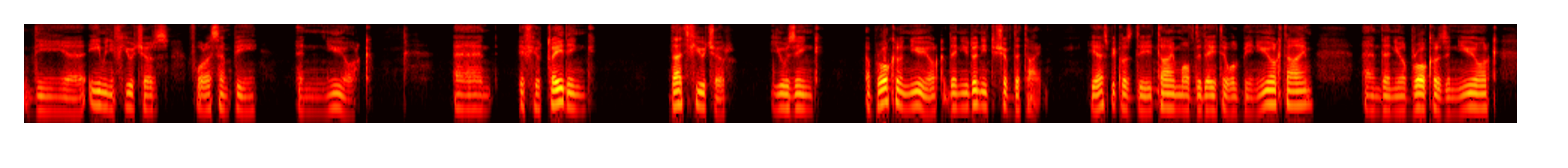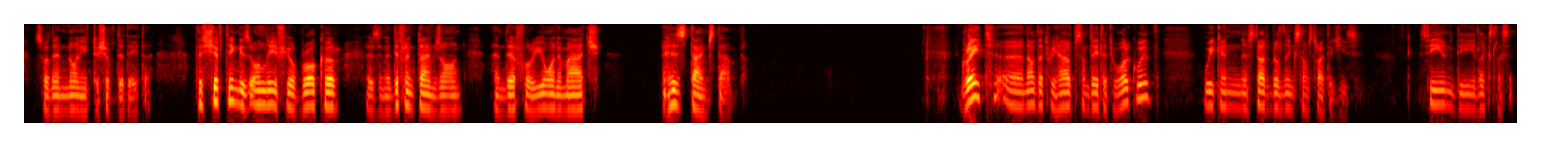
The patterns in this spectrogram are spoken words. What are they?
the uh, E-mini futures for S&P in New York. And if you're trading that future using a broker in New York, then you don't need to shift the time. Yes, because the time of the data will be New York time, and then your broker is in New York, so then no need to shift the data. This shifting is only if your broker is in a different time zone, and therefore you want to match his timestamp. Great, uh, now that we have some data to work with, we can start building some strategies. See you in the next lesson.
